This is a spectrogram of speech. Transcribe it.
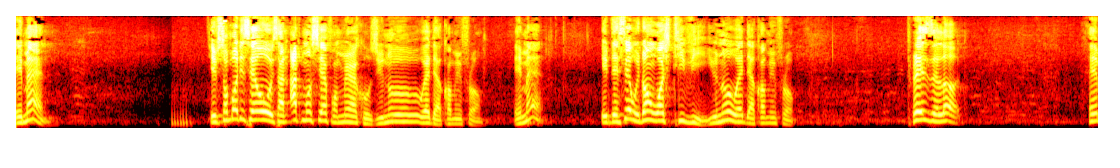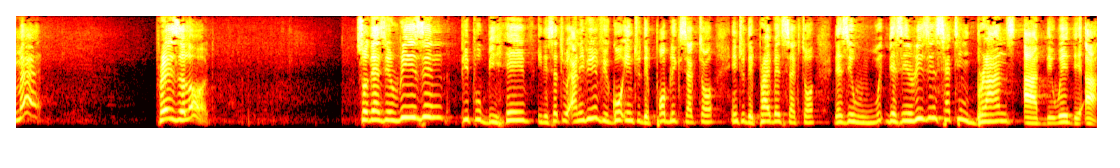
Amen. If somebody say, oh, it's an atmosphere for miracles, you know where they're coming from. Amen. If they say we don't watch TV, you know where they're coming from. Praise the Lord. Amen. Praise the Lord. So there's a reason people behave in a certain way. And even if you go into the public sector, into the private sector, there's a, there's a reason certain brands are the way they are.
